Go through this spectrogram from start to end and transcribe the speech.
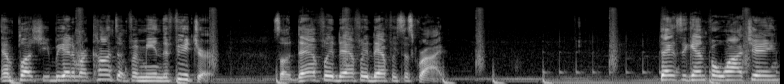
And plus, you'll be getting more content from me in the future. So definitely, definitely, definitely subscribe. Thanks again for watching.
